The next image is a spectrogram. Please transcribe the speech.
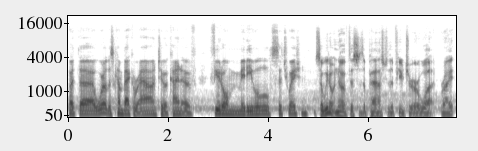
but the world has come back around to a kind of feudal medieval situation. So we don't know if this is the past or the future or what, right?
